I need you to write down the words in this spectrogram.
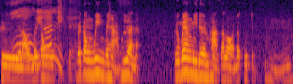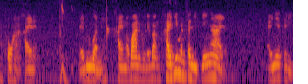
คือเราไม่ต้องไม่ต้องวิ่งไปหาเพื่อนอะ คือแม่งมีเดินผ่านตลอดแล้วกูจะอื้อหือโทรหาใครเนี่ย เดี๋ยวดูก่อนนี่ ใครมาบ้านกูได้บ้าง ใครที่มันสนิทง่ายๆอะไอเนี่ยสนิท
